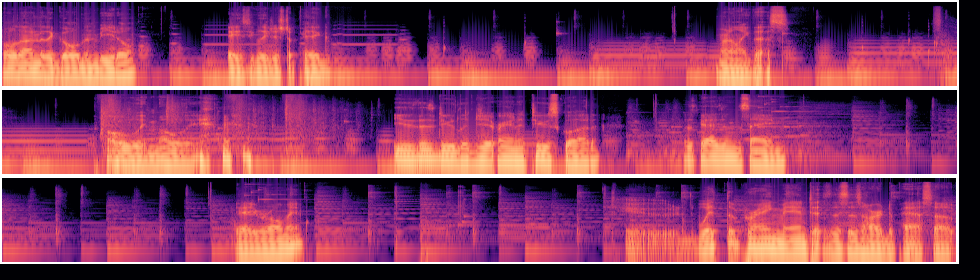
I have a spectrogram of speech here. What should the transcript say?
Hold on to the golden beetle. Basically just a pig. Running like this. Holy moly. this dude legit ran a two squad. This guy's insane. Okay, roll me. Dude, with the praying mantis, this is hard to pass up.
